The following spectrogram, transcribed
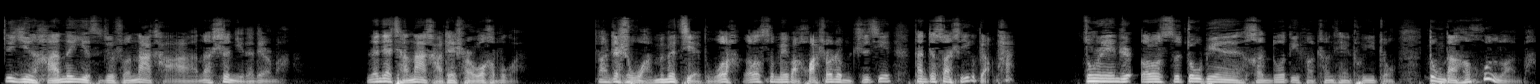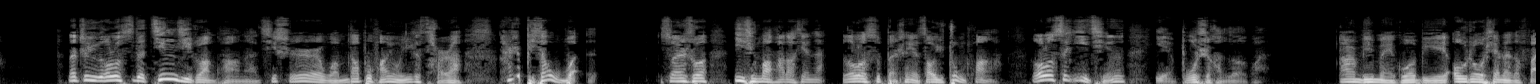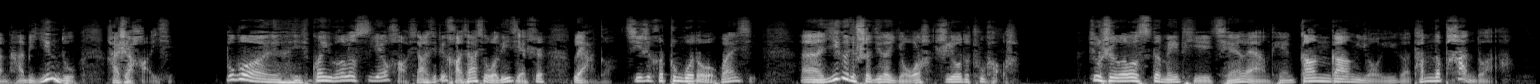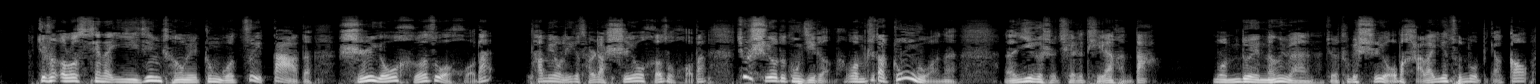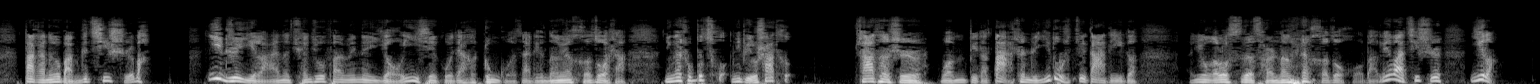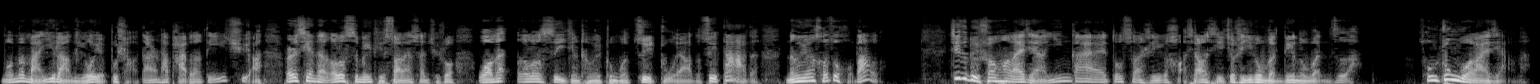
这隐含的意思就是说，纳卡那是你的地儿吗？人家抢纳卡这事儿我可不管。当然这是我们的解读了，俄罗斯没把话说这么直接，但这算是一个表态。总而言之，俄罗斯周边很多地方呈现出一种动荡和混乱吧。那至于俄罗斯的经济状况呢？其实我们倒不妨用一个词儿啊，还是比较稳。虽然说疫情爆发到现在，俄罗斯本身也遭遇重创啊，俄罗斯疫情也不是很乐观。当然，比美国、比欧洲现在的反弹，比印度还是要好一些。不过，关于俄罗斯也有好消息。这个好消息我理解是两个，其实和中国都有关系。呃，一个就涉及到油了，石油的出口了。就是俄罗斯的媒体前两天刚刚有一个他们的判断啊，就是俄罗斯现在已经成为中国最大的石油合作伙伴。他们用了一个词儿叫“石油合作伙伴”，就是石油的供给者嘛。我们知道中国呢，呃，一个是确实体量很大，我们对能源就是特别石油吧，海外依存度比较高，大概能有百分之七十吧。一直以来呢，全球范围内有一些国家和中国在这个能源合作上应该说不错。你比如沙特，沙特是我们比较大，甚至一度是最大的一个用俄罗斯的词儿能源合作伙伴。另外，其实伊朗，我们买伊朗的油也不少，当然它排不到第一去啊。而现在俄罗斯媒体算来算去说，我们俄罗斯已经成为中国最主要的、最大的能源合作伙伴了。这个对双方来讲应该都算是一个好消息，就是一个稳定的“稳”字啊。从中国来讲呢。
